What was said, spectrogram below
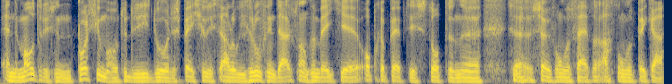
En de motor is een Porsche motor die door de specialist Alois Roef in Duitsland een beetje opgepept is tot een uh, 750, 800 pk.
